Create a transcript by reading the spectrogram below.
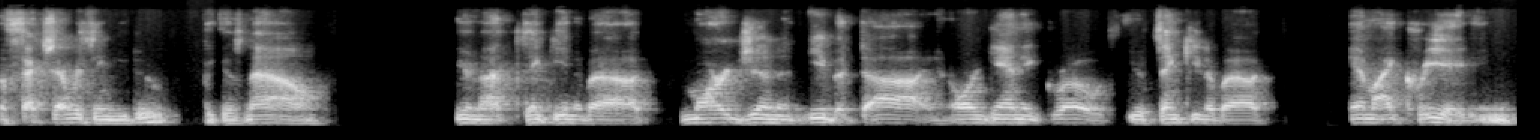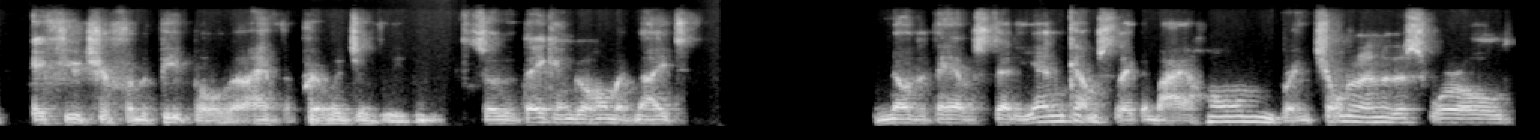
affects everything you do because now you're not thinking about margin and EBITDA and organic growth. You're thinking about, am I creating a future for the people that I have the privilege of leading so that they can go home at night know that they have a steady income so they can buy a home, bring children into this world,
